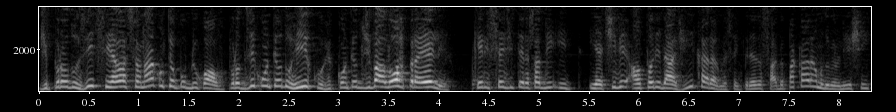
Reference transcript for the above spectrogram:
de produzir, de se relacionar com o teu público-alvo, produzir conteúdo rico, conteúdo de valor para ele, que ele seja interessado e, e, ative autoridade. Ih, caramba, essa empresa sabe pra caramba do meu nicho, hein?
